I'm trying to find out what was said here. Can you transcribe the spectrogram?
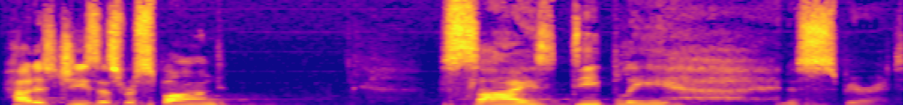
How does Jesus respond? Sighs deeply in his spirit.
